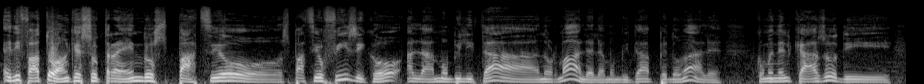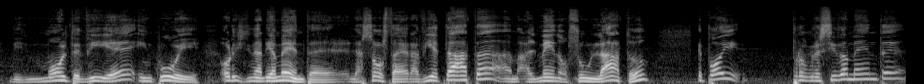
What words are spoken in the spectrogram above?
E di fatto anche sottraendo spazio, spazio fisico alla mobilità normale, alla mobilità pedonale come nel caso di, di, molte vie in cui originariamente la sosta era vietata, almeno su un lato, e poi progressivamente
